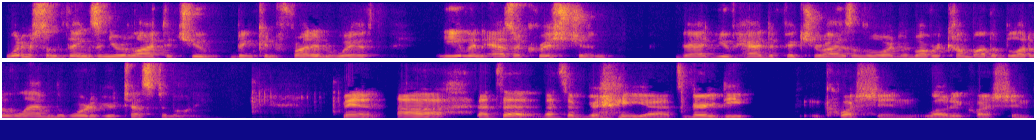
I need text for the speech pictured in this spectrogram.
What are some things in your life that you've been confronted with, even as a Christian, that you've had to fix your eyes on the Lord and have overcome by the blood of the Lamb and the word of your testimony? Man, uh, that's a that's a very uh, it's a very deep question, loaded question.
